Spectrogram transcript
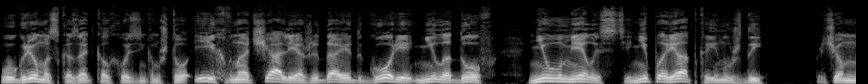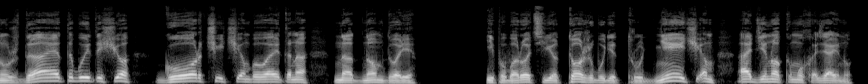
угрюмо сказать колхозникам, что их вначале ожидает горе ни ладов, ни умелости, ни порядка и нужды, причем нужда эта будет еще горче, чем бывает она на одном дворе. И побороть ее тоже будет труднее, чем одинокому хозяину.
